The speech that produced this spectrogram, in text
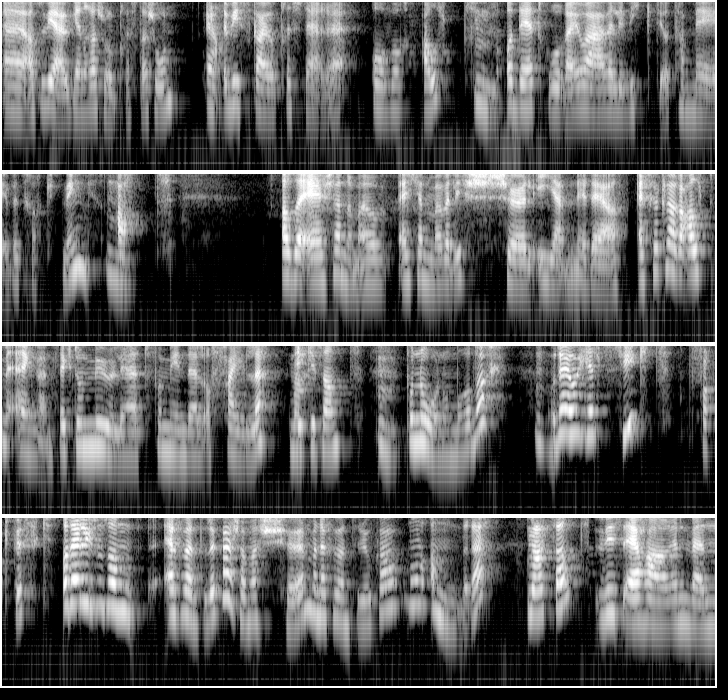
eh, Altså, vi er jo generasjon prestasjon. Ja. Vi skal jo prestere overalt. Mm. Og det tror jeg jo er veldig viktig å ta med i betraktning. Mm. At Altså, jeg kjenner meg, jeg kjenner meg veldig sjøl igjen i det at jeg skal klare alt med en gang. Det er ikke noen mulighet for min del å feile, Nei. ikke sant? Mm. På noen områder. Og det er jo helt sykt. Faktisk. Og det er liksom sånn Jeg forventer det kanskje av meg sjøl, men jeg forventer det jo ikke av noen andre. Nei. Sant? Hvis jeg har en venn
